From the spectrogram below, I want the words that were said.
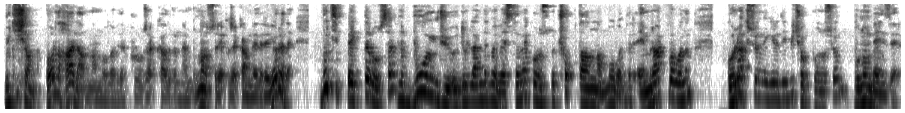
Müthiş anlamlı. Bu arada hala anlamlı olabilir kurulacak kadronun. Bundan sonra yapılacak hamlelere göre de. Bu tip bekler olsa hani bu oyuncuyu ödüllendirme, besleme konusunda çok da anlamlı olabilir. Emre Akbaba'nın gol aksiyonuna girdiği birçok pozisyon bunun benzeri.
